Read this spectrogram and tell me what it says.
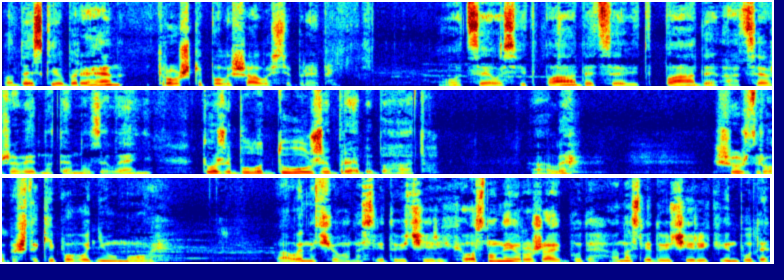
Одеський обереген трошки полишалося бреби. Оце ось відпаде, це відпаде, а це вже видно темно-зелені. Теж було дуже бреби багато. Але що ж зробиш? Такі погодні умови. Але нічого, на слідуючий рік. Основний урожай буде, а на слідуючий рік він буде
